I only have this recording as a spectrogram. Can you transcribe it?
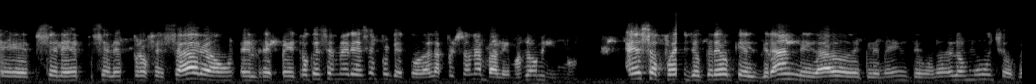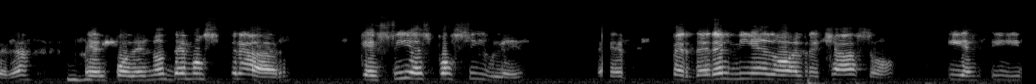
eh, se, les, se les profesara un- el respeto que se merecen porque todas las personas valemos lo mismo. Eso fue, yo creo que el gran legado de Clemente, uno de los muchos, ¿verdad? El podernos demostrar que sí es posible eh, perder el miedo al rechazo y, y,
